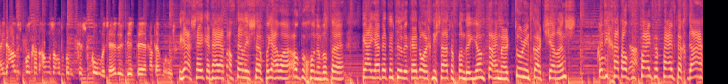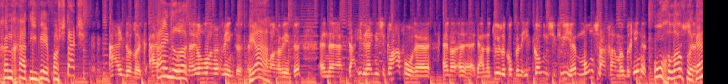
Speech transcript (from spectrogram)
maar, in de autosport gaat alles altijd om secondes, hè. Dus dit gaat helemaal goed. Ja, zeker. Nou ja, het aftellen is voor jou ook begonnen. Want ja, jij bent natuurlijk de organisator van de Youngtimer Touring Car Challenge. En die gaat over 55 dagen gaat die weer van start. Eindelijk. Eindelijk. eindelijk. Een hele lange winter. Een ja. hele lange winter. En uh, ja, iedereen is er klaar voor. Uh, en uh, ja, natuurlijk op een iconisch circuit, hè. Monza gaan we beginnen. Ongelooflijk, dus, hè?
